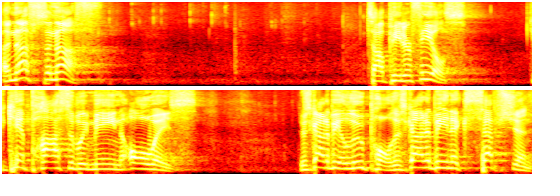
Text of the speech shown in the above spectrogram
Enough's enough. That's how Peter feels. You can't possibly mean always. There's got to be a loophole, there's got to be an exception.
